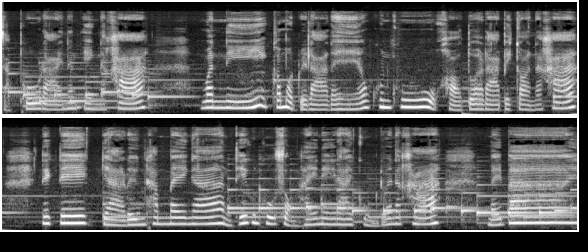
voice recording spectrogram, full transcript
จับผู้ร้ายนั่นเองนะคะ วันนี้ก็หมดเวลาแล้วคุณครูขอตัวลาไปก่อนนะคะ เด็กๆ อย่าลืมทำใบงานที่คุณครูส่งให้ในรายกลุ่มด้วยนะคะ บ๊ายบาย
